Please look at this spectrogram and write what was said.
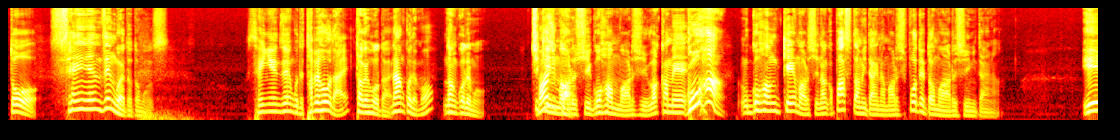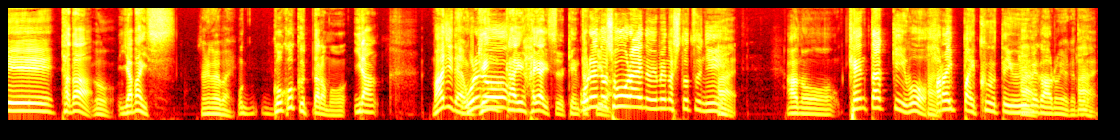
と、1000円前後やったと思うんです。1000円前後で食べ放題、食べ放題。何個でも？何個でも。チキンもあるし、ご飯もあるし、わかめ、ご飯？ご飯系もあるし、なんかパスタみたいなのもあるし、ポテトもあるし、みたいな。ええただ、うん。やばいっす。何がやばい？もう5個食ったらもういらん。マジで？俺の限界早いっすよ、ケンタッキーは。俺の将来の夢の一つに、はい。あのケンタッキーを腹いっぱい食うっていう夢があるんやけど、はいはい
